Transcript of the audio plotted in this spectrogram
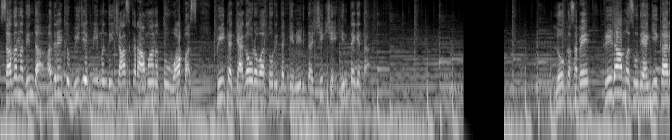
ಸದನದಿಂದ ಹದಿನೆಂಟು ಬಿಜೆಪಿ ಮಂದಿ ಶಾಸಕರ ಅಮಾನತು ವಾಪಸ್. ಪೀಠಕ್ಕೆ ಅಗೌರವ ತೋರಿದ್ದಕ್ಕೆ ನೀಡಿದ ಶಿಕ್ಷೆ ಹಿಂತೆಗೆತ. ಲೋಕಸಭೆ ಕ್ರೀಡಾ ಮಸೂದೆ ಅಂಗೀಕಾರ.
